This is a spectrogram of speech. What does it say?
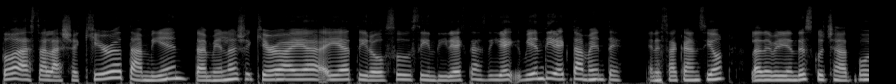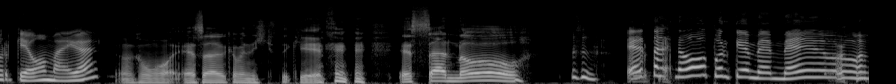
todo, hasta la Shakira también, también la Shakira, ella, ella tiró sus indirectas bien directamente en esa canción, la deberían de escuchar porque, oh my god. Como esa que me dijiste que, esa no. Esta no, porque me meo.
